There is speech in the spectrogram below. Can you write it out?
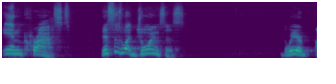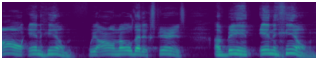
in Christ. This is what joins us. We are all in Him. We all know that experience of being in Him.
